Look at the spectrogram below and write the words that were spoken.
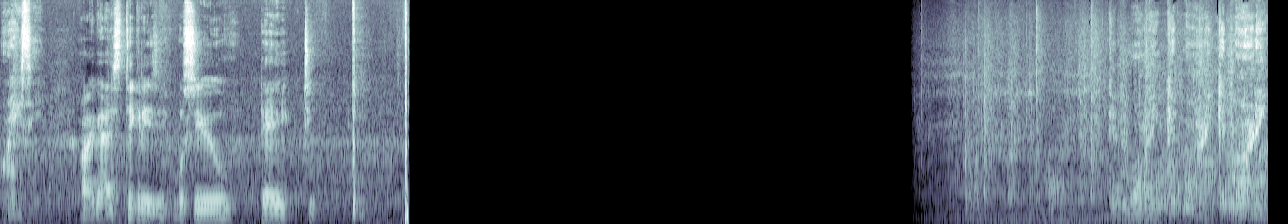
crazy. All right, guys, take it easy. We'll see you day two. Good morning, good morning, good morning.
